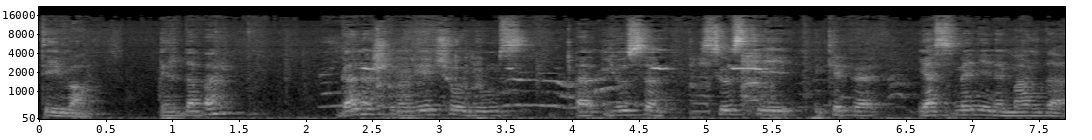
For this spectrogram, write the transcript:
Tai va. Ir dabar gal aš norėčiau jums, uh, jūs siūsti kaip į asmeninę maldą.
